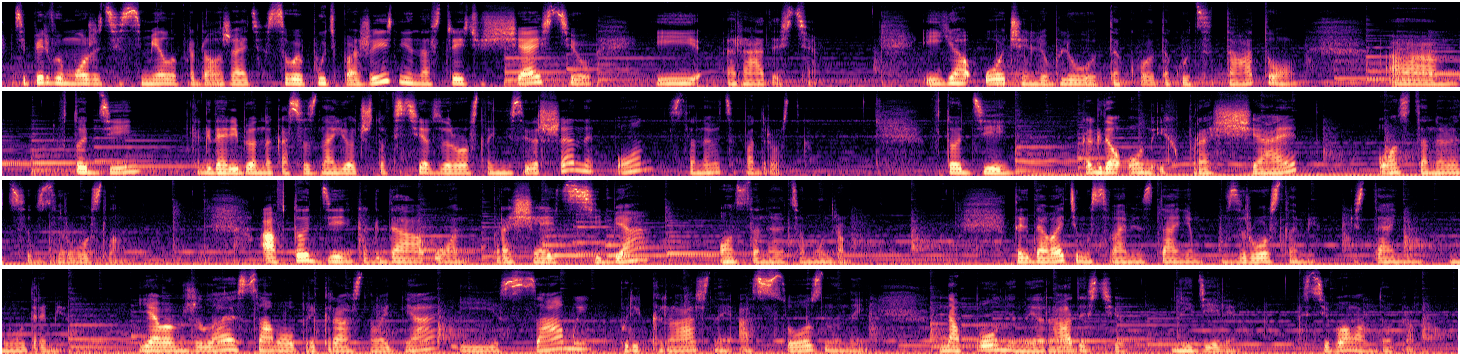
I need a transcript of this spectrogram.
Теперь вы можете смело продолжать свой путь по жизни навстречу счастью и радости. И я очень люблю такую, такую цитату. А, в тот день, когда ребенок осознает, что все взрослые несовершенны, он становится подростком в тот день, когда он их прощает, он становится взрослым. А в тот день, когда он прощает себя, он становится мудрым. Так давайте мы с вами станем взрослыми и станем мудрыми. Я вам желаю самого прекрасного дня и самой прекрасной, осознанной, наполненной радостью недели. Всего вам доброго.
